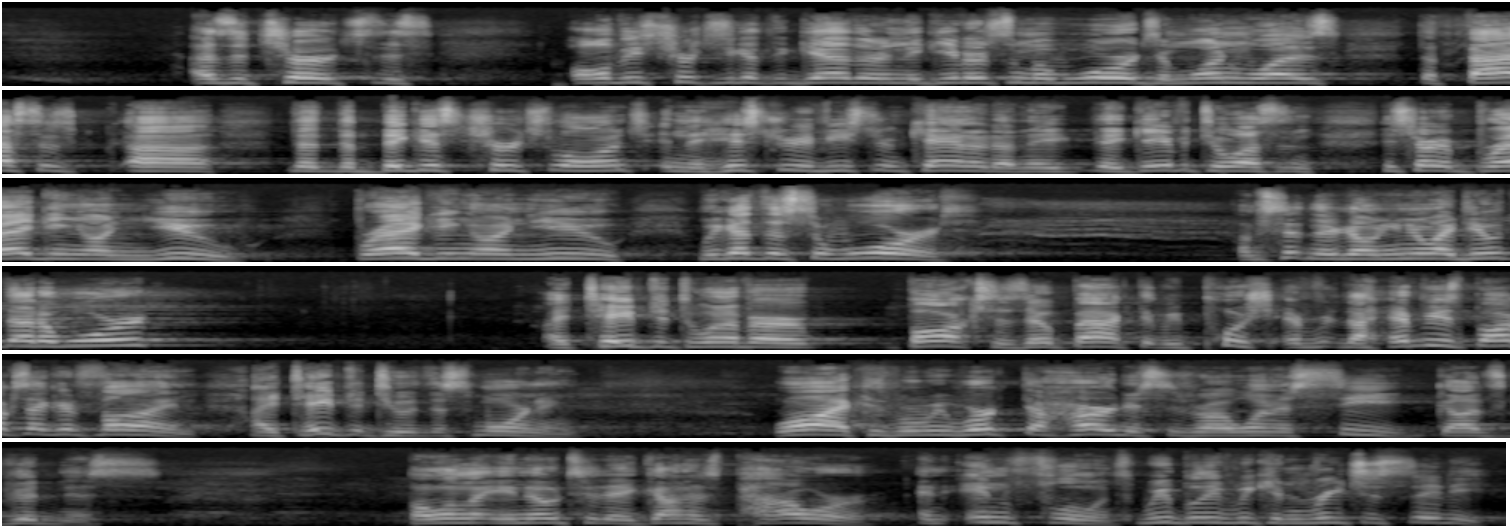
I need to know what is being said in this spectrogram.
As a church, this all these churches got together and they gave us some awards, and one was the fastest, uh, the, the biggest church launch in the history of Eastern Canada. And they, they gave it to us and they started bragging on you, bragging on you. We got this award. I'm sitting there going, you know what I did with that award? I taped it to one of our boxes out back that we push, every, the heaviest box I could find. I taped it to it this morning. Why? Because where we work the hardest is where I want to see God's goodness. I want to let you know today, God has power and influence. We believe we can reach a city.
